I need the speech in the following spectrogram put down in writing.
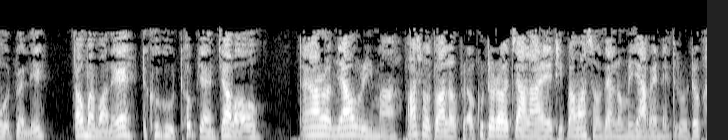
ဖို့အတွက်လေ။တောင်းပန်ပါတယ်။တခုခု ထုတ်ပြန်ကြပါဦး ဒါကတော့မြဝတီမှာ passport သွားလုပ်ပြီးတော့အခုတော်တော်ကြာလာတဲ့အထိဘာမှစုံစမ်းလို့မရဘဲနဲ့သူတို့ဒုက္ခ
